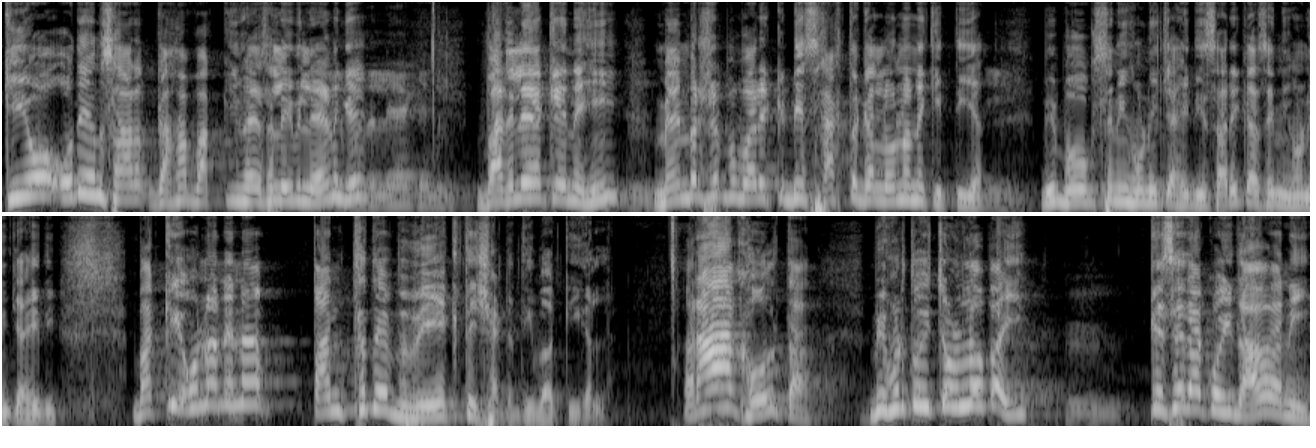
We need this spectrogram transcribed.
ਕੀ ਉਹ ਉਹਦੇ ਅਨੁਸਾਰ ਗਾਹਾਂ ਬਾਕੀ ਫੈਸਲੇ ਵੀ ਲੈਣਗੇ? ਬਦਲਿਆ ਕਿ ਨਹੀਂ? ਬਦਲਿਆ ਕਿ ਨਹੀਂ? ਮੈਂਬਰਸ਼ਿਪ ਬਾਰੇ ਕਿੱਡੀ ਸਖਤ ਗੱਲ ਉਹਨਾਂ ਨੇ ਕੀਤੀ ਆ। ਵੀ ਬੋਕਸ ਨਹੀਂ ਹੋਣੀ ਚਾਹੀਦੀ ਸਾਰੀ ਕਾਸੇ ਨਹੀਂ ਹੋਣੀ ਚਾਹੀਦੀ। ਬਾਕੀ ਉਹਨਾਂ ਨੇ ਨਾ ਪੰਥ ਦੇ ਵਿਵੇਕ ਤੇ ਛੱਡਤੀ ਬਾਕੀ ਗੱਲ। ਰਾਹ ਖੋਲਤਾ। ਵੀ ਹੁਣ ਤੁਸੀਂ ਚੁਣ ਲਓ ਭਾਈ। ਕਿਸੇ ਦਾ ਕੋਈ ਦਾਵਾ ਨਹੀਂ।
